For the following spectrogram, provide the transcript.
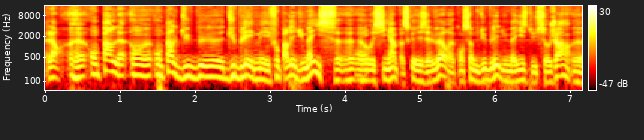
Alors, euh, on parle, on, on parle du, euh, du blé, mais il faut parler du maïs euh, aussi, hein, parce que les éleveurs consomment du blé, du maïs, du soja, euh,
